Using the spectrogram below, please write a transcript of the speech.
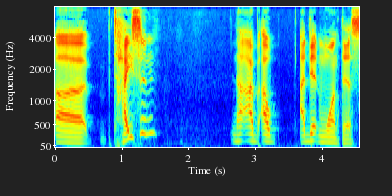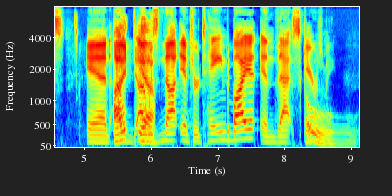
Uh, Tyson, no, I, I I didn't want this, and I, I- I was not entertained by it, and that scares me. Ooh,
